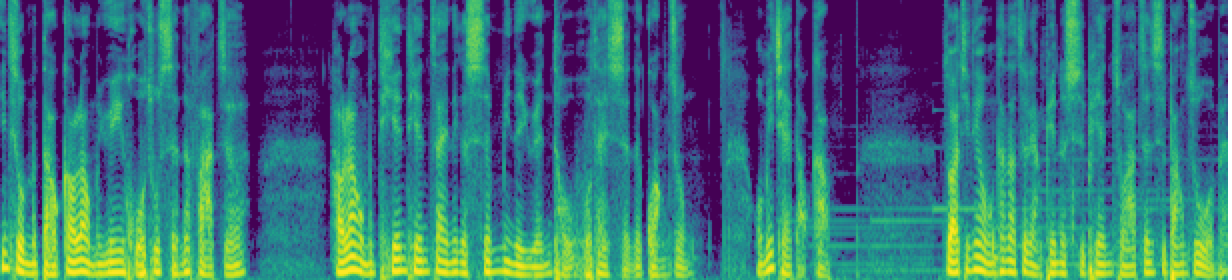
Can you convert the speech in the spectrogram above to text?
因此，我们祷告，让我们愿意活出神的法则，好让我们天天在那个生命的源头，活在神的光中。我们一起来祷告。主啊，今天我们看到这两篇的诗篇，主啊，真是帮助我们。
